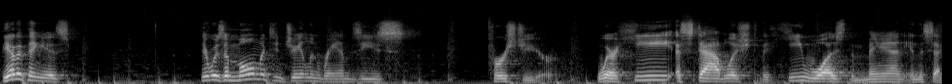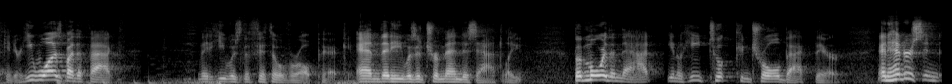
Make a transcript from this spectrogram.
The other thing is, there was a moment in Jalen Ramsey's first year where he established that he was the man in the secondary. He was by the fact that he was the fifth overall pick and that he was a tremendous athlete. But more than that, you know, he took control back there. And Henderson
